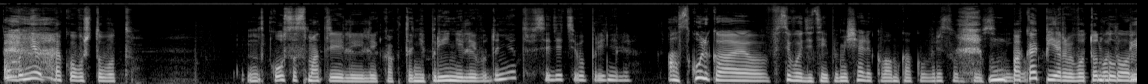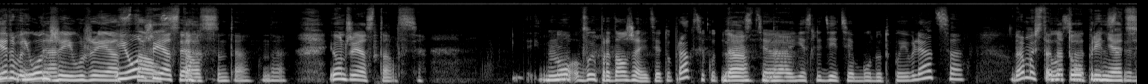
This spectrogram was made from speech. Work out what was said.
Как бы нет такого, что вот косо смотрели или как-то не приняли его. Да нет, все дети его приняли. А сколько э, всего детей помещали к вам, как в ресурсную семью? Пока первый, вот он Вот был первый. И он да. же и уже и остался. И он же и остался, да, да. И он же и остался. Но вы продолжаете эту практику, то Да, есть, э, да. если дети будут появляться, Да, мы всегда то, готовы принять.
